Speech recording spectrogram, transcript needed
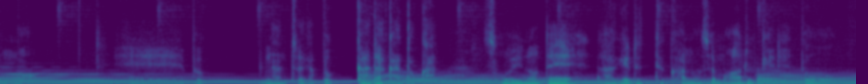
の、えー、なんというか物価高とかそういうので上げるっていう可能性もあるけれど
